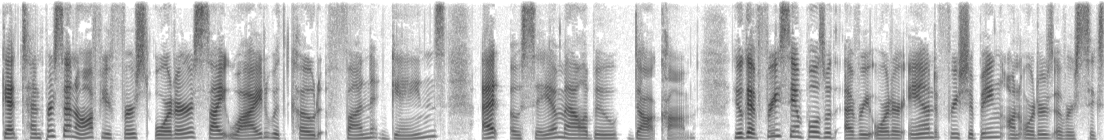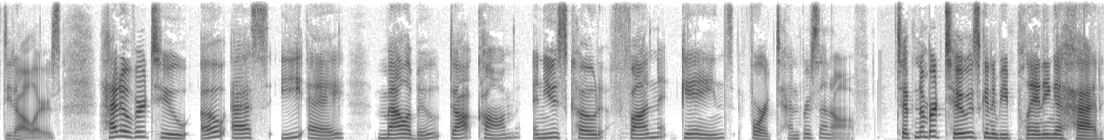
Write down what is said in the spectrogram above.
Get 10% off your first order site wide with code FUNGAINS at OseaMalibu.com. You'll get free samples with every order and free shipping on orders over $60. Head over to OSEAMalibu.com and use code FUNGAINS for 10% off. Tip number two is going to be planning ahead.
